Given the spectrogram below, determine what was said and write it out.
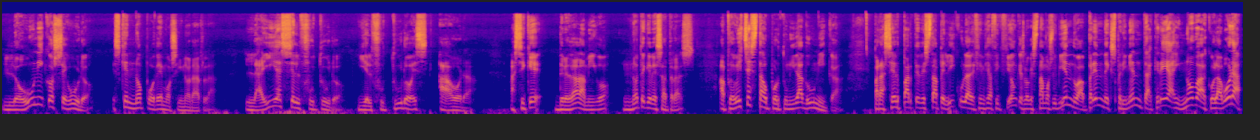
Lo único seguro es que no podemos ignorarla. La IA es el futuro y el futuro es ahora. Así que, de verdad amigo, no te quedes atrás. Aprovecha esta oportunidad única para ser parte de esta película de ciencia ficción, que es lo que estamos viviendo. Aprende, experimenta, crea, innova, colabora.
